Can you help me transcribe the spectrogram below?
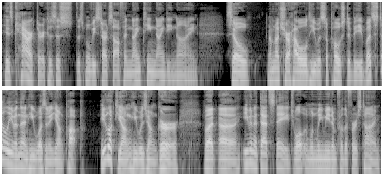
his character, because this this movie starts off in 1999, so I'm not sure how old he was supposed to be, but still, even then, he wasn't a young pup. He looked young. He was younger, but uh, even at that stage, well, when we meet him for the first time,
